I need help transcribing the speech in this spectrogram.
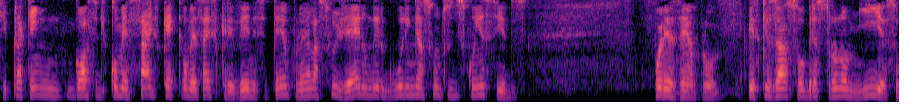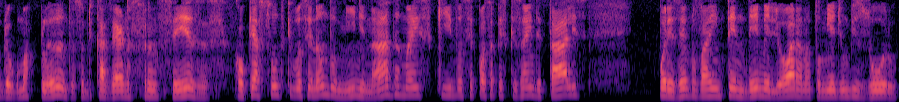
que para quem gosta de começar, quer começar a escrever nesse tempo, né, ela sugere um mergulho em assuntos desconhecidos. Por exemplo, pesquisar sobre astronomia, sobre alguma planta, sobre cavernas francesas, qualquer assunto que você não domine nada, mas que você possa pesquisar em detalhes. Por exemplo, vai entender melhor a anatomia de um besouro.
